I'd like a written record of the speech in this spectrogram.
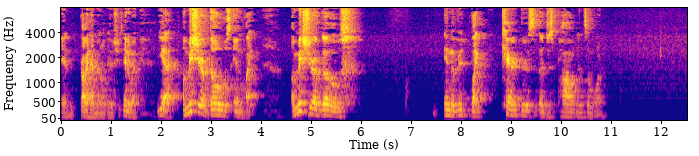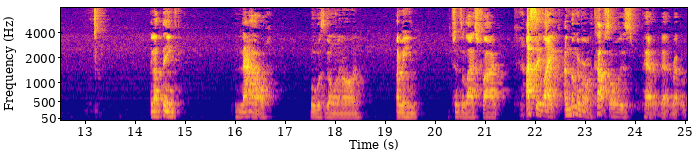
and probably had mental issues. Anyway, yeah, a mixture of those and white. A mixture of those individual, like characters are just piled into one. And I think now, with what's going on, I mean, since the last five, I say like, I'm not gonna wrong, the cops always had a bad rep of,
